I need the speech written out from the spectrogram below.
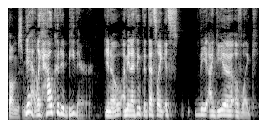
bums me. Yeah, out. like how could it be there? You know, I mean, I think that that's like it's the idea of like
